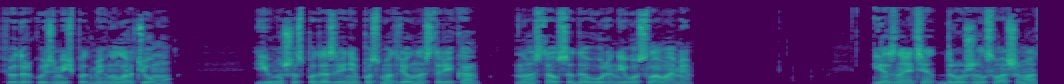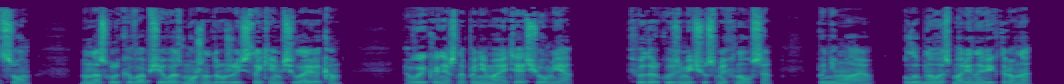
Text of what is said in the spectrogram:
Федор Кузьмич подмигнул Артему. Юноша с подозрением посмотрел на старика, но остался доволен его словами. Я, знаете, дружил с вашим отцом, но насколько вообще возможно дружить с таким человеком? Вы, конечно, понимаете, о чем я. Федор Кузьмич усмехнулся. Понимаю, улыбнулась Марина Викторовна.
